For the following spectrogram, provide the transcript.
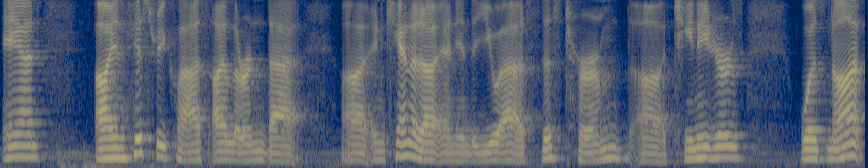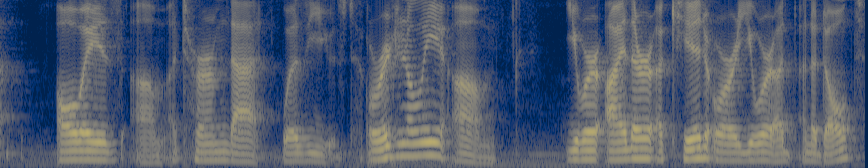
And uh, in history class, I learned that uh, in Canada and in the US, this term, uh, teenagers, was not always um, a term that was used. Originally, um, you were either a kid or you were a, an adult.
